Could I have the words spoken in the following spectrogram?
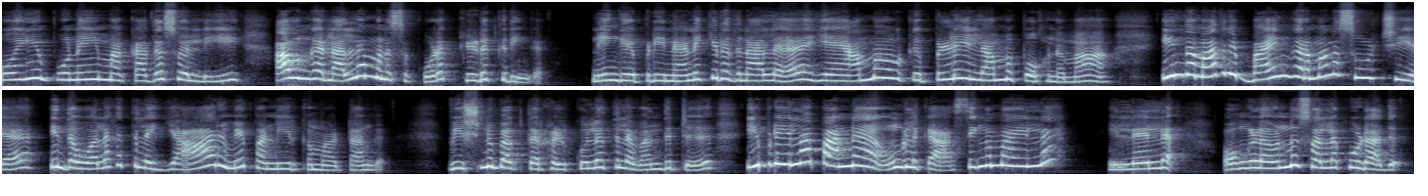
போயும் புனையுமா கதை சொல்லி அவங்க நல்ல மனசை கூட கெடுக்குறீங்க. நீங்க இப்படி நினைக்கிறதுனால என் அம்மாவுக்கு பிள்ளை இல்லாம போகணுமா? இந்த மாதிரி பயங்கரமான சூழ்ச்சிய இந்த உலகத்துல யாருமே பண்ணியிருக்க மாட்டாங்க. விஷ்ணு பக்தர்கள் குலத்துல வந்துட்டு இப்படியெல்லாம் பண்ண உங்களுக்கு அசிங்கமா இல்லை? இல்லை இல்லை. உங்களை ஒன்றும் சொல்லக்கூடாது.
